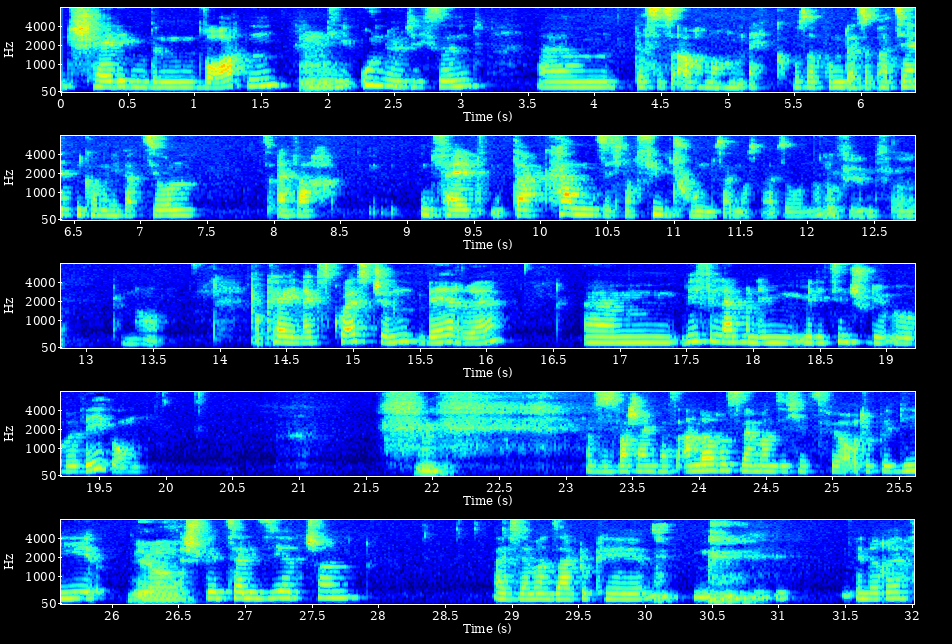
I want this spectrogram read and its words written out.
schädigenden Worten, mhm. die unnötig sind. Ähm, das ist auch noch ein echt großer Punkt. Also Patientenkommunikation ist einfach ein Feld, da kann sich noch viel tun, sagen wir es mal so. Ne? Auf jeden Fall. Genau. Okay, next question wäre, ähm, wie viel lernt man im Medizinstudium über Bewegung? Hm. Also es ist wahrscheinlich was anderes, wenn man sich jetzt für Orthopädie ja. spezialisiert schon, als wenn man sagt, okay, innere.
